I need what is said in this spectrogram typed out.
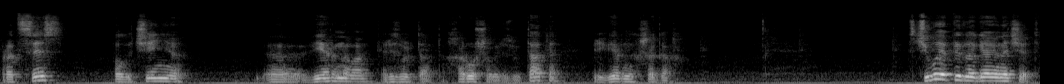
процесс получения верного результата, хорошего результата при верных шагах. С чего я предлагаю начать?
